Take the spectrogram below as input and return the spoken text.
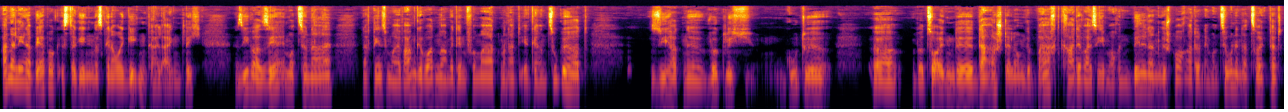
Annalena Baerbock ist dagegen das genaue Gegenteil eigentlich. Sie war sehr emotional, nachdem sie mal warm geworden war mit dem Format. Man hat ihr gern zugehört. Sie hat eine wirklich gute, äh, überzeugende Darstellung gebracht, gerade weil sie eben auch in Bildern gesprochen hat und Emotionen erzeugt hat.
